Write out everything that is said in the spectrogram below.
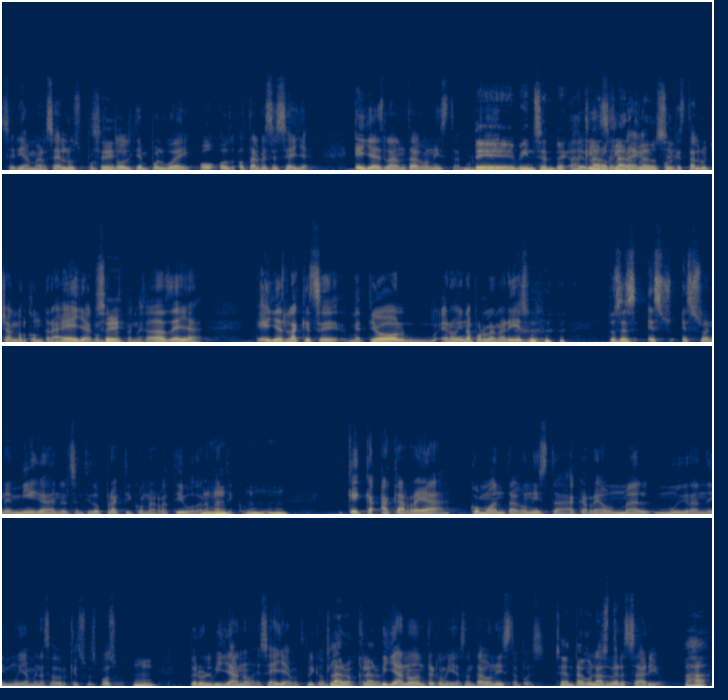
Sería Marcellus, porque Sí. todo el tiempo el güey, o, o- o tal vez es ella. Ella es la antagonista. porque- De Vincent Vega. Ah, claro, Vincent claro, Vega, claro, sí. Porque está luchando contra ella, contra Sí. las pendejadas de ella. Ella es la que se metió heroína por la nariz. güey. Entonces, es, es su enemiga en el sentido práctico, narrativo, dramático. Que ca- acarrea, como antagonista, acarrea un mal muy grande y muy amenazador que es su esposo. Pero el villano es ella, ¿me explico? Claro, claro. El villano, entre comillas, antagonista, pues. Sí, antagonista. El adversario. Ajá.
